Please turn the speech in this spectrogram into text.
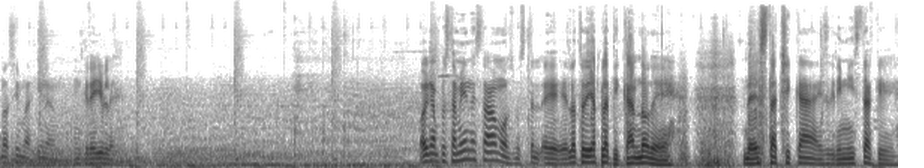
No se imaginan, increíble. Oigan, pues también estábamos pues, eh, el otro día platicando de, de esta chica esgrimista que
